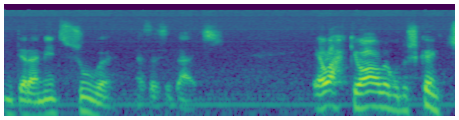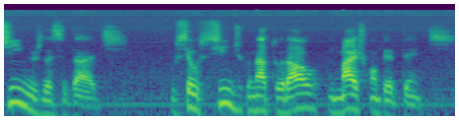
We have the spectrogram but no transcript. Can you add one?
inteiramente sua nessa cidade. É o arqueólogo dos cantinhos da cidade, o seu síndico natural e mais competente.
